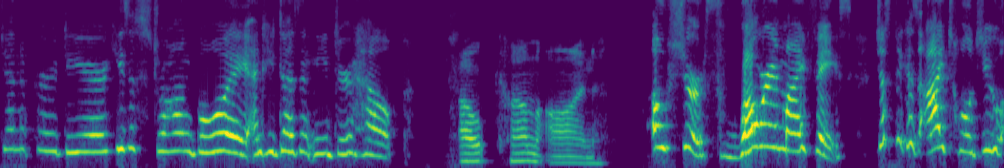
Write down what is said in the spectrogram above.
Jennifer, dear, he's a strong boy and he doesn't need your help. Oh, come on. Oh, sure, throw her in my face. Just because I told you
